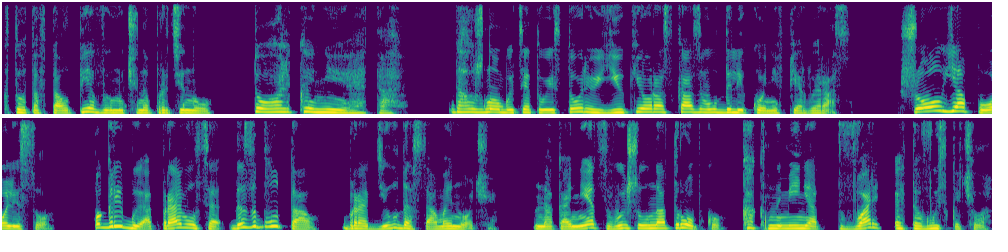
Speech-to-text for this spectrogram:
Кто-то в толпе вымученно протянул. Только не это. Должно быть, эту историю Юкио рассказывал далеко не в первый раз. Шел я по лесу. По грибы отправился, да заплутал. Бродил до самой ночи. Наконец вышел на тропку. Как на меня тварь это выскочила.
